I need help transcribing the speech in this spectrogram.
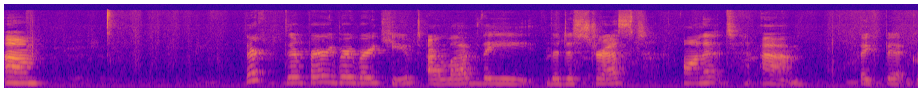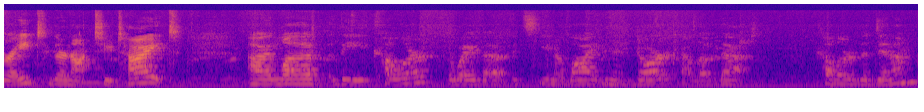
Um, they're very very very cute. I love the the distressed on it. Um, they fit great. They're not too tight. I love the color, the way that it's you know light and then dark. I love that color of the denim,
